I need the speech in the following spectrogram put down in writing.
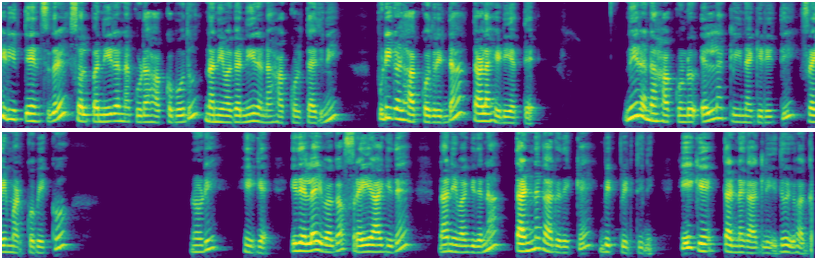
ಹಿಡಿಯುತ್ತೆ ಅನಿಸಿದ್ರೆ ಸ್ವಲ್ಪ ನೀರನ್ನು ಕೂಡ ಹಾಕ್ಕೋಬೋದು. ನಾನಿವಾಗ ನೀರನ್ನು ಹಾಕ್ಕೊಳ್ತಾ ಇದ್ದೀನಿ. ಪುಡಿಗಳು ಹಾಕೋದ್ರಿಂದ ತಳ ಹಿಡಿಯತ್ತೆ. ನೀರನ್ನು ಹಾಕ್ಕೊಂಡು ಎಲ್ಲ ಕ್ಲೀನಾಗಿ ರೀತಿ ಫ್ರೈ ಮಾಡ್ಕೋಬೇಕು. ನೋಡಿ ಹೀಗೆ. ಇದೆಲ್ಲ ಇವಾಗ ಫ್ರೈ ಆಗಿದೆ. ನಾನು ಇವಾಗ ಇದನ್ನು ತಣ್ಣಗಾಗೋದಕ್ಕೆ ಬಿಟ್ಬಿಡ್ತೀನಿ. ಹೀಗೆ ತಣ್ಣಗಾಗಲಿ ಇದು ಇವಾಗ.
